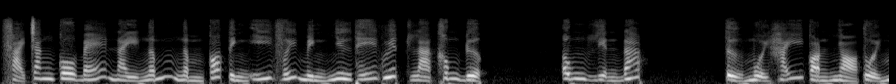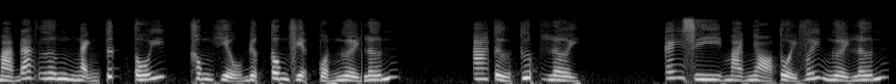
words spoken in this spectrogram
Phải chăng cô bé này ngấm ngầm có tình ý với mình như thế quyết là không được. Ông liền đáp. Tử muội hãy còn nhỏ tuổi mà đã ương ngạnh tức tối, không hiểu được công việc của người lớn. A tử cướp lời. Cái gì mà nhỏ tuổi với người lớn?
